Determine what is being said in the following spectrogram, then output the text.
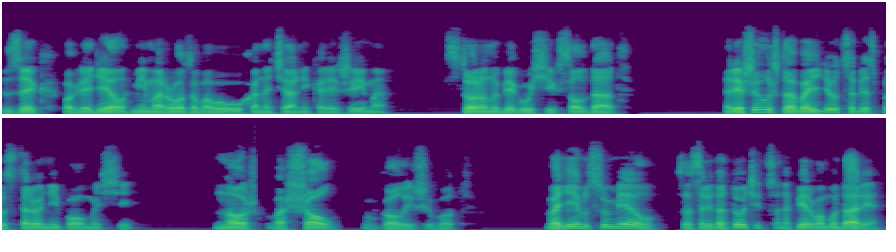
Зэк поглядел мимо розового уха начальника режима в сторону бегущих солдат. Решил, что обойдется без посторонней помощи. Нож вошел в голый живот. Вадим сумел сосредоточиться на первом ударе,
